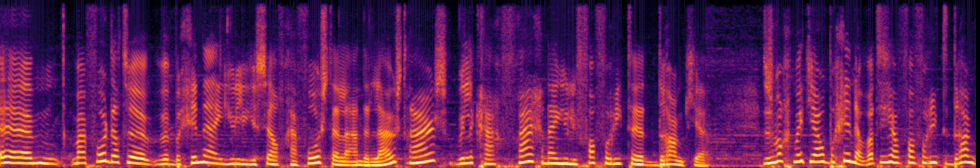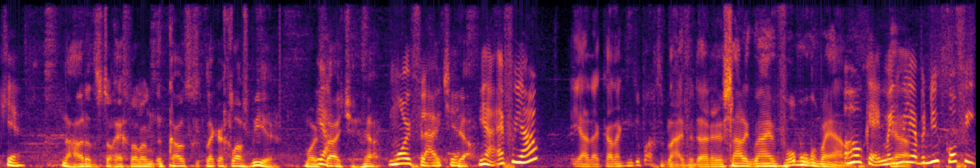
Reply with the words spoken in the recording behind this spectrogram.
Um, maar voordat we, we beginnen en jullie jezelf gaan voorstellen aan de luisteraars, wil ik graag vragen naar jullie favoriete drankje. Dus mag ik met jou beginnen? Wat is jouw favoriete drankje? Nou, dat is toch echt wel een, een koud, lekker glas bier. Mooi Ja. fluitje. Ja. Mooi fluitje. Ja. ja. En voor jou? Ja, daar kan ik niet op achterblijven. Daar eh, sluit ik mij volmondig bij aan. Oh, Oké, maar Ja. jullie hebben nu koffie.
